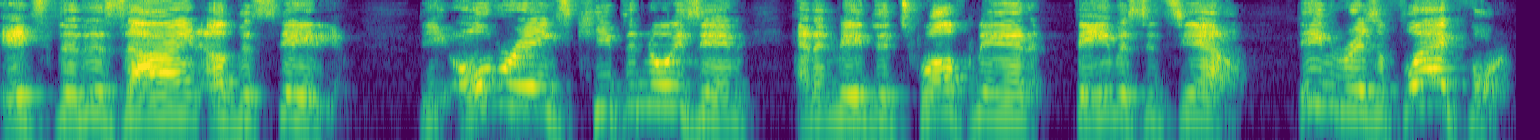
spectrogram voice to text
it's the design of the stadium. The overhangs keep the noise in and it made the 12th man famous in Seattle. They even raised a flag for him.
